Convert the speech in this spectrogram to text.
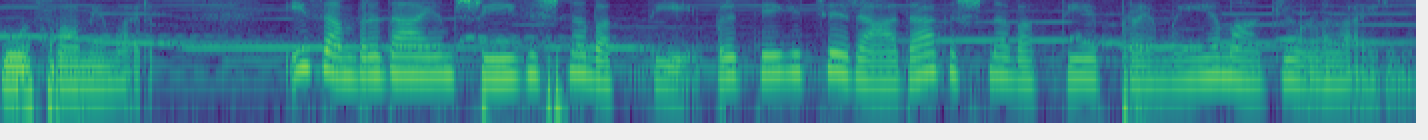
ഗോസ്വാമിമാരും. ഈ സമ്പ്രദായം ശ്രീകൃഷ്ണ ഭക്തിയെ പ്രത്യേകിച്ച് രാധാകൃഷ്ണ ഭക്തിയെ പ്രമേയമാക്കിയുള്ളതായിരുന്നു.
